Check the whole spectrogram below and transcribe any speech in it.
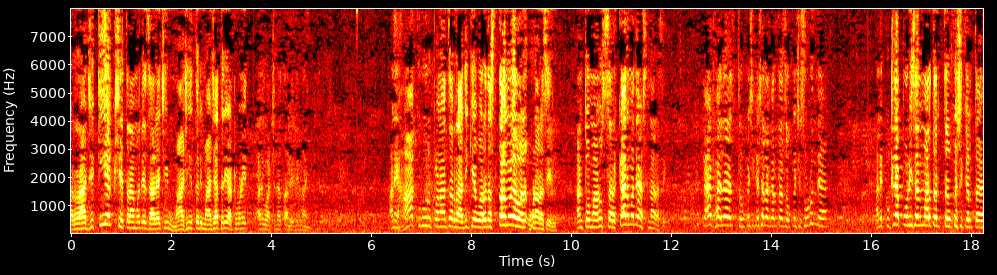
राजकीय क्षेत्रामध्ये झाल्याची माझी तरी माझ्या तरी आठवणीत आणि वाचण्यात आलेली नाही. आणि हा क्रूरपणा जर राजकीय वरदस्तामुळे हो-, होणार असेल आणि तो माणूस सरकारमध्ये असणार असेल तर काय फायदा आहे? चौकशी कशाला करता? चौकशी सोडून द्या. आणि कुठल्या पोलिसांमार्फत चौकशी करता?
